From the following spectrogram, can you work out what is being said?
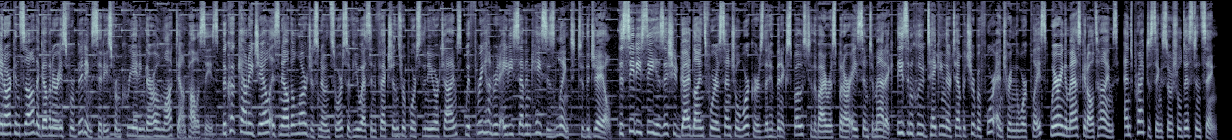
In Arkansas, the governor is forbidding cities from creating their own lockdown policies. The Cook County Jail is now the largest known source of U.S. infections, reports the New York Times, with 387 cases linked to the jail. The CDC has issued guidelines for essential workers that have been exposed to the virus but are asymptomatic. These include taking their temperature before entering the workplace, wearing a mask at all times, and practicing social distancing.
